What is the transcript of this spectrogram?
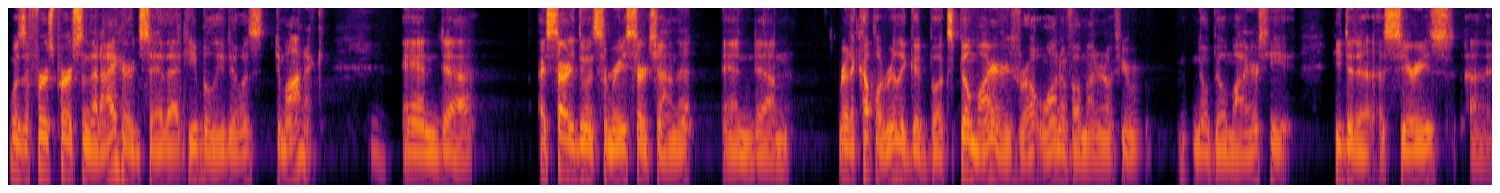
was the first person that I heard say that he believed it was demonic. Mm. And uh, I started doing some research on it and um, read a couple of really good books. Bill Myers wrote one of them. I don't know if you know Bill Myers. He he did a, a series uh,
